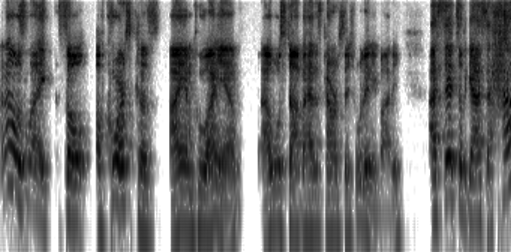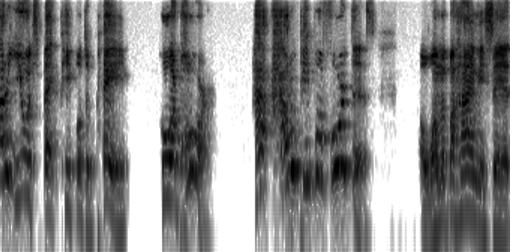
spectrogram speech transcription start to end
And I was like, so of course, because I am who I am, I will stop and have this conversation with anybody. I said to the guy, I said, how do you expect people to pay who are poor? How, how do people afford this? A woman behind me said,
